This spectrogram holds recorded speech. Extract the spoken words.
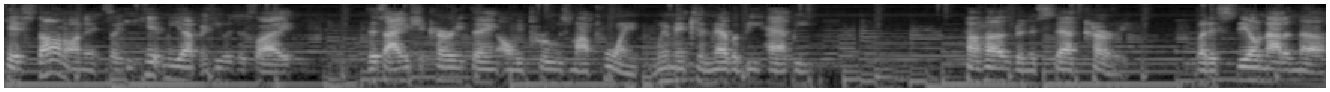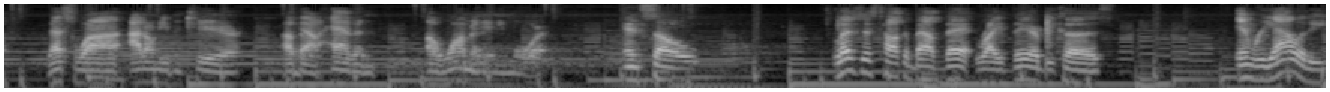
his thought on it. So he hit me up and he was just like, this Ayesha Curry thing only proves my point. Women can never be happy. Her husband is Steph Curry, but it's still not enough. That's why I don't even care about having a woman anymore. And so let's just talk about that right there because in reality,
